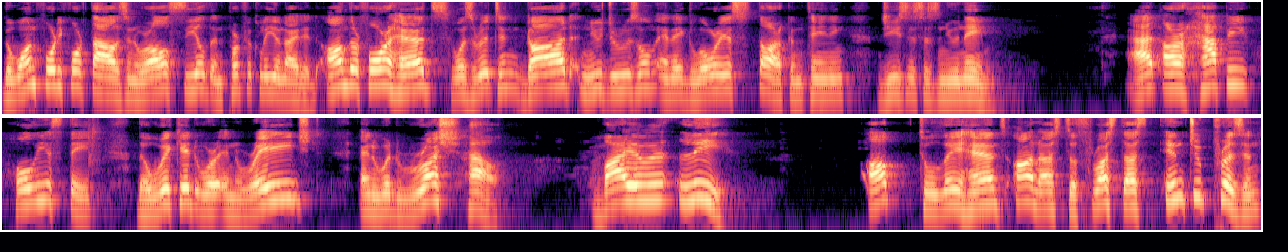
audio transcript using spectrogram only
The 144,000 were all sealed and perfectly united. On their foreheads was written God, New Jerusalem, and a glorious star containing Jesus' new name. At our happy, holy estate, the wicked were enraged and would rush how? Violently up to lay hands on us to thrust us into prison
